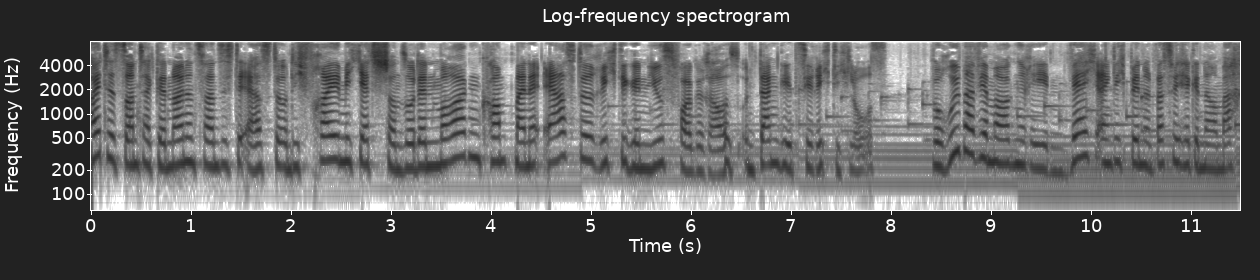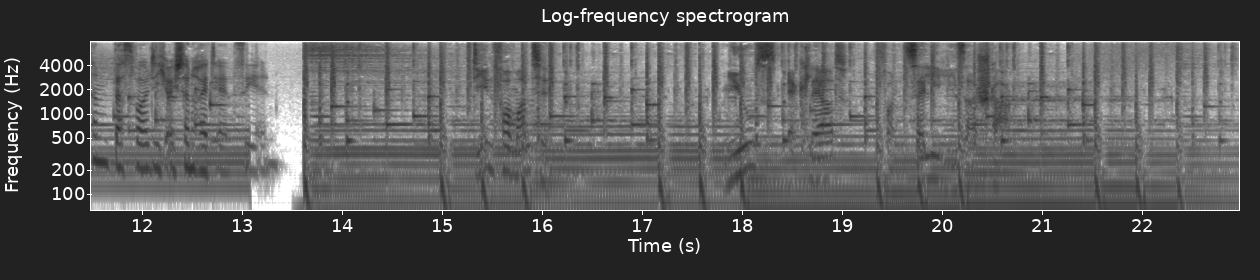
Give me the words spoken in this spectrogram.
Heute ist Sonntag, der 29.01. und ich freue mich jetzt schon so, denn morgen kommt meine erste richtige News-Folge raus und dann geht's hier richtig los. Worüber wir morgen reden, wer ich eigentlich bin und was wir hier genau machen, das wollte ich euch schon heute erzählen. Die Informantin. News erklärt von Sally Lisa Stark.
